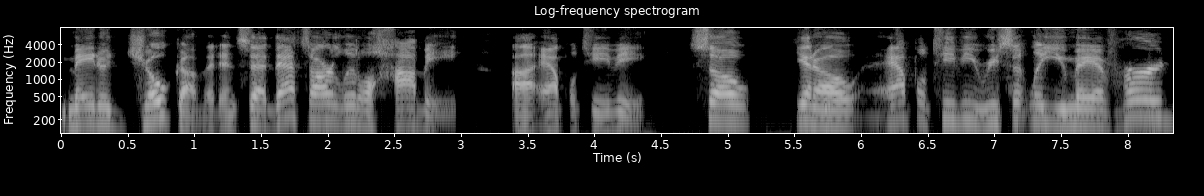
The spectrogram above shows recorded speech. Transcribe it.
made a joke of it and said, That's our little hobby uh, Apple TV. So, you know, Apple TV recently, you may have heard,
